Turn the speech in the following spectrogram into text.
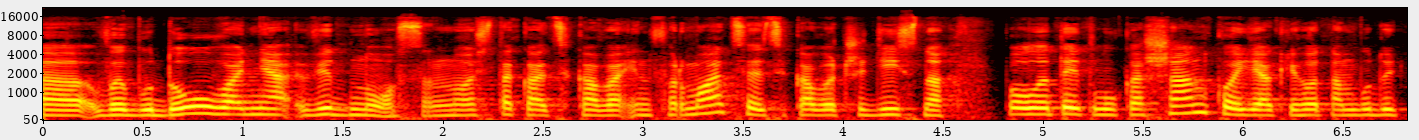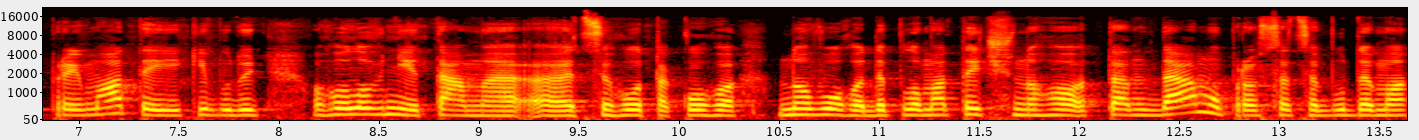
е, вибудовування відносин. Ну, ось така цікава інформація. Цікаво, чи дійсно полетить Лукашенко, як його там будуть приймати, які будуть головні теми е, цього такого нового дипломатичного тандему. Про все це будемо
